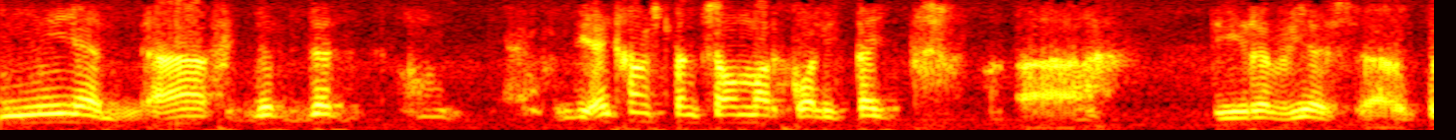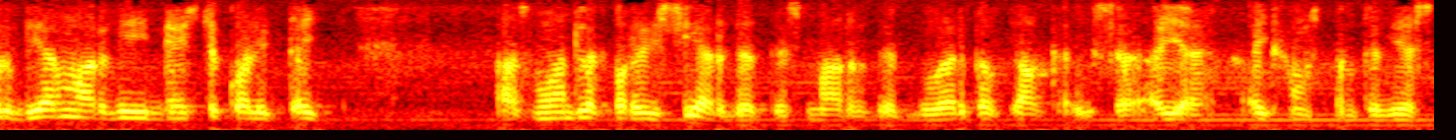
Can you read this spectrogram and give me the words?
Nee, uh, dit dit die uitgangspunt sal maar kwaliteit uh diere wees. Uh, probeer maar die beste kwaliteit as moontlik produseer. Dit is maar dit behoort op elke ou se eie uitgangspunt te wees.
